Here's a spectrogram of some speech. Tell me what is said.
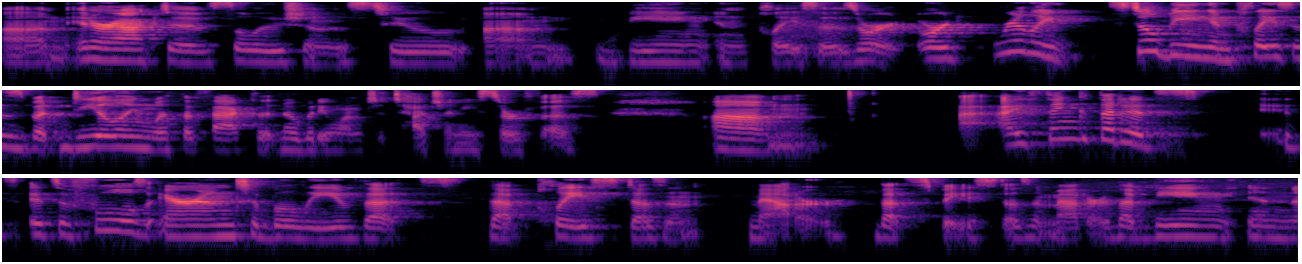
um, interactive solutions to um, being in places or or really still being in places but dealing with the fact that nobody wanted to touch any surface. Um, i think that it's it's it's a fool's errand to believe that that place doesn't matter that space doesn't matter that being in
